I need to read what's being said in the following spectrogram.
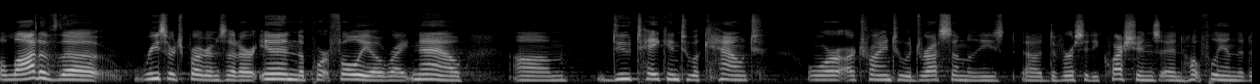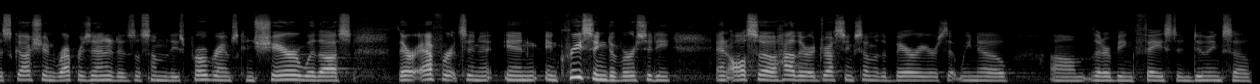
a lot of the research programs that are in the portfolio right now um, do take into account or are trying to address some of these uh, diversity questions and hopefully in the discussion representatives of some of these programs can share with us their efforts in, in increasing diversity and also how they're addressing some of the barriers that we know um, that are being faced in doing so.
